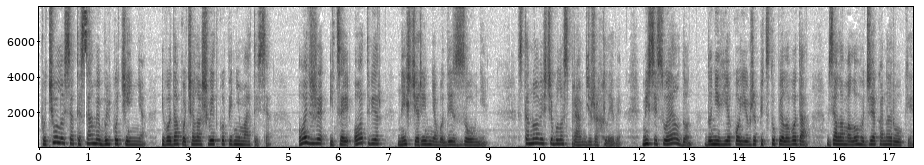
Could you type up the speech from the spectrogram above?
Почулося те саме булькотіння, і вода почала швидко підніматися. Отже, і цей отвір нижче рівня води ззовні. Становище було справді жахливе. Місіс Уелдон, до ніг якої вже підступила вода, взяла малого Джека на руки.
